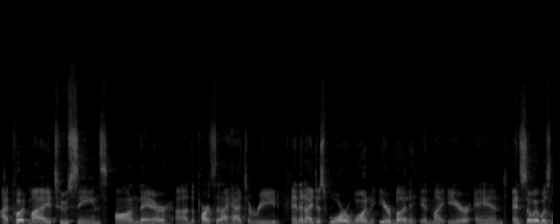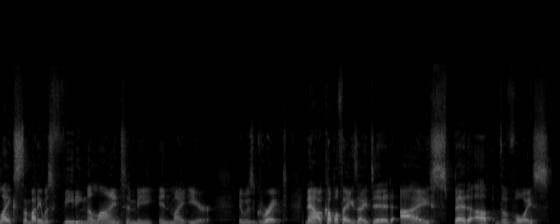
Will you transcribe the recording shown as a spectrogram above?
I put my two scenes on there, uh, the parts that I had to read, and then I just wore one earbud in my ear, and and so it was like somebody was feeding the line to me in my ear. It was great. Now, a couple things I did. I sped up the voice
